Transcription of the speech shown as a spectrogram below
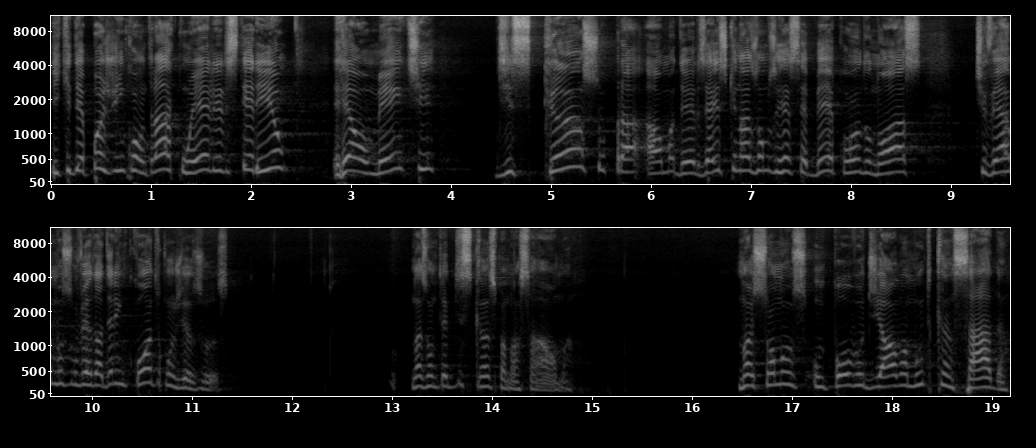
e que depois de encontrar com Ele, eles teriam realmente descanso para a alma deles. É isso que nós vamos receber quando nós tivermos um verdadeiro encontro com Jesus. Nós vamos ter descanso para a nossa alma. Nós somos um povo de alma muito cansada.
